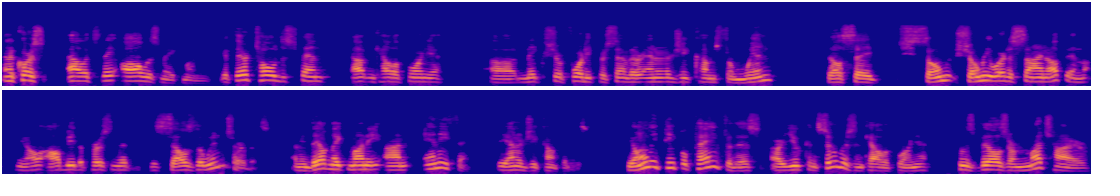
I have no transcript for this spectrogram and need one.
And of course, Alex, they always make money. If they're told to spend out in California, uh, make sure 40% of their energy comes from wind, they'll say, show, show me where to sign up and you know I'll be the person that sells the wind turbines. I mean, they'll make money on anything, the energy companies. The only people paying for this are you consumers in California, whose bills are much higher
